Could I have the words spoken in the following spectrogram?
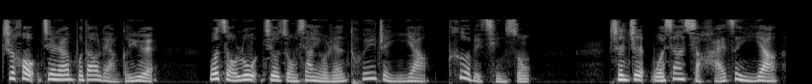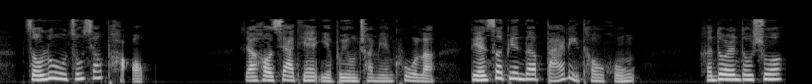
之后竟然不到两个月，我走路就总像有人推着一样，特别轻松，甚至我像小孩子一样走路总想跑，然后夏天也不用穿棉裤了，脸色变得白里透红，很多人都说。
